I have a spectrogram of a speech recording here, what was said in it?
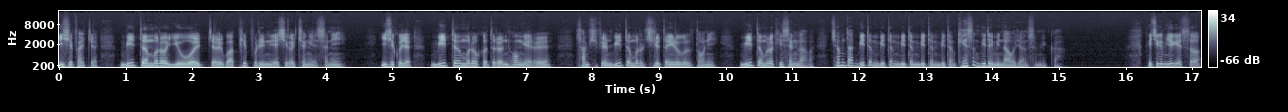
28절 믿음으로 유월절과 피 뿌리는 예식을 정했으니 29절. 믿음으로 그들은 홍해를 30절. 믿음으로 칠던 이루고 도니 믿음으로 기생 나와 전부 다 믿음 믿음 믿음 믿음 믿음. 계속 믿음이 나오지 않습니까? 그 지금 여기서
